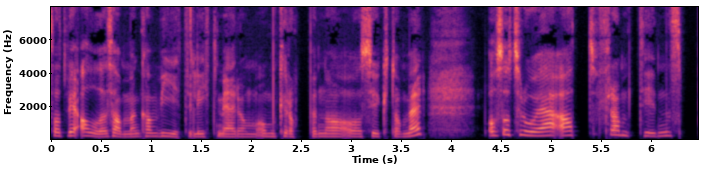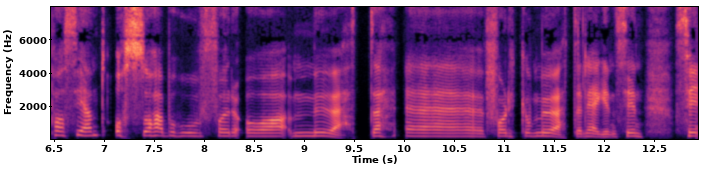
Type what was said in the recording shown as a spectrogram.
så at vi alle sammen kan vite litt mer om, kroppen og sykdommer. Og så tror jeg at framtidens pasient også har behov for å møte eh, folk og møte legen sin. Se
